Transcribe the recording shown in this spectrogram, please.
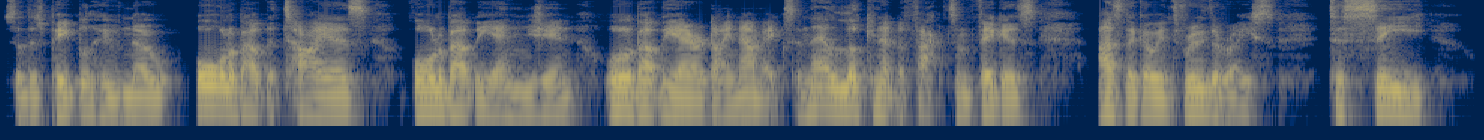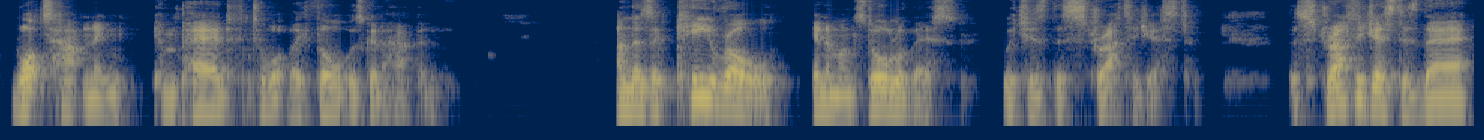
So there's people who know all about the tyres, all about the engine, all about the aerodynamics, and they're looking at the facts and figures as they're going through the race to see what's happening compared to what they thought was going to happen. And there's a key role in amongst all of this, which is the strategist. The strategist is there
